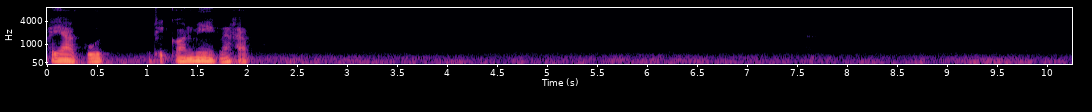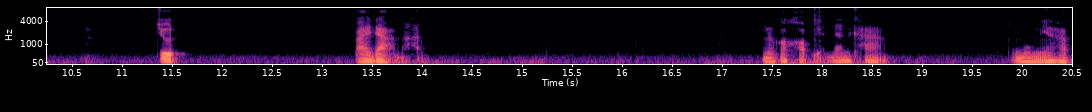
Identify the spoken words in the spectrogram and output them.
พยาครุดถือก้อนเมฆนะครับจุด ปลายดาบนะครับ แล้วก็ขอบเหรียญด้านข้าง ตรงมุมนี้นะครับ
